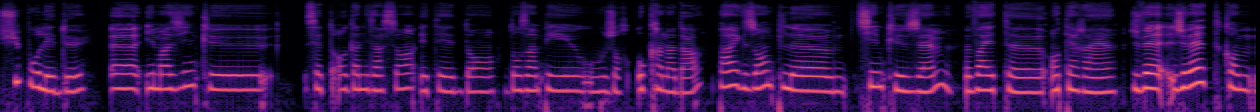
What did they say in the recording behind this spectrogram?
je suis pour les deux. Euh, imagine que cette organisation était dans, dans un pays ou genre au Canada. Par exemple, le team que j'aime va être euh, en terrain. Je vais, je vais être comme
